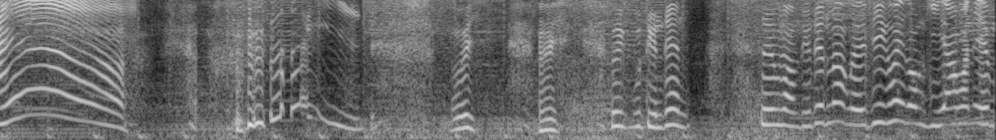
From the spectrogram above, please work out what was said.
อ้าวเฮ้ยเฮ้ย เฮ้ยกูตื่นเต้นเต็มคำตื่นเต้นมากเลย พี่เขาให้ลองขี่ R1M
